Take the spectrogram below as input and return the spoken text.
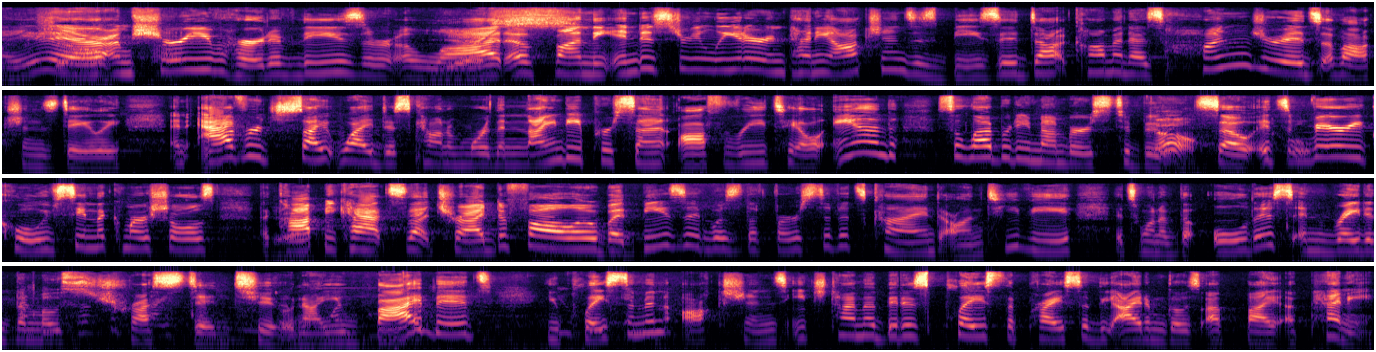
Hey Michelle. there. I'm sure you've heard of these. They're a lot Yes. of fun. The industry leader in penny auctions is Beezid.com. It has hundreds of auctions daily, an average site-wide discount of more than 90% off retail and celebrity members to boot. Oh, so it's very cool. We've seen the commercials, the copycats that tried to follow, but Beezid was the first of its kind on TV. It's one of the oldest and rated the most trusted too. Now you buy bids, you place them in auctions. Each time a bid is placed, the price of the item goes up by a penny.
